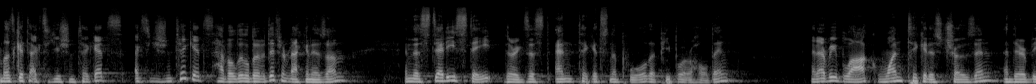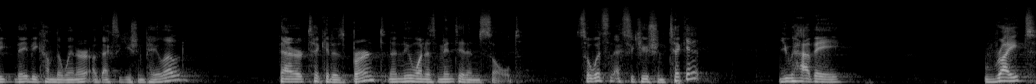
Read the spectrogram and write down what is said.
let's get to execution tickets. Execution tickets have a little bit of a different mechanism. In the steady state, there exist n tickets in the pool that people are holding. At every block, one ticket is chosen, and be, they become the winner of the execution payload. Their ticket is burnt, and a new one is minted and sold. So what's an execution ticket? You have a right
